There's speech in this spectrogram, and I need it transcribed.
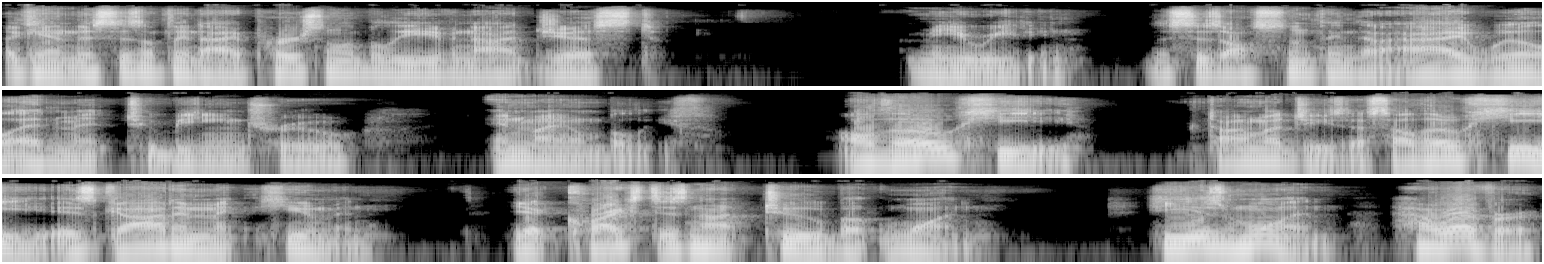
Again, this is something that I personally believe, not just me reading. This is also something that I will admit to being true in my own belief. Although he, talking about Jesus, although he is God and human, yet Christ is not two, but one. He is one, however,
